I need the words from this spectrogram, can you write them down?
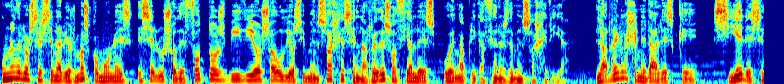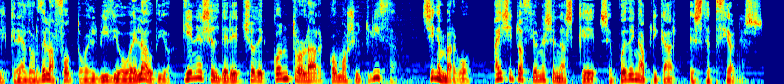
Uno de los escenarios más comunes es el uso de fotos, vídeos, audios y mensajes en las redes sociales o en aplicaciones de mensajería. La regla general es que, si eres el creador de la foto, el vídeo o el audio, tienes el derecho de controlar cómo se utiliza. Sin embargo, hay situaciones en las que se pueden aplicar excepciones.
